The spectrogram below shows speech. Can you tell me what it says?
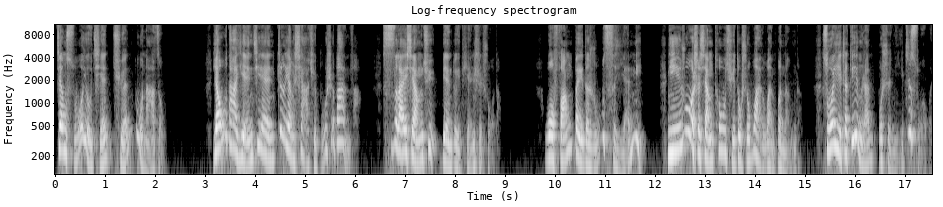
将所有钱全部拿走。姚大眼见这样下去不是办法，思来想去，便对田氏说道：“我防备的如此严密，你若是想偷取，都是万万不能的。所以这定然不是你之所为。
